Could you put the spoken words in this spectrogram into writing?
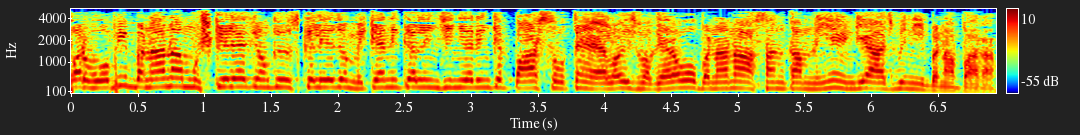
पर वो भी बनाना मुश्किल है क्योंकि उसके लिए जो मैकेनिकल इंजीनियरिंग के पार्ट्स होते हैं, एलॉयज वगैरह, वो बनाना आसान काम नहीं है। इंडिया आज भी नहीं बना पा रहा।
